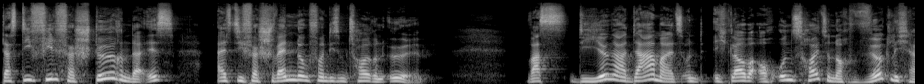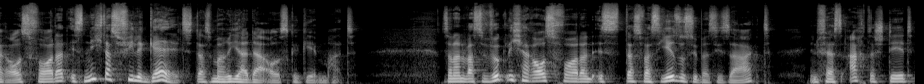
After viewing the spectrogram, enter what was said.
dass die viel verstörender ist als die Verschwendung von diesem teuren Öl. Was die Jünger damals und ich glaube auch uns heute noch wirklich herausfordert, ist nicht das viele Geld, das Maria da ausgegeben hat, sondern was wirklich herausfordernd ist, das, was Jesus über sie sagt. In Vers 8 steht,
